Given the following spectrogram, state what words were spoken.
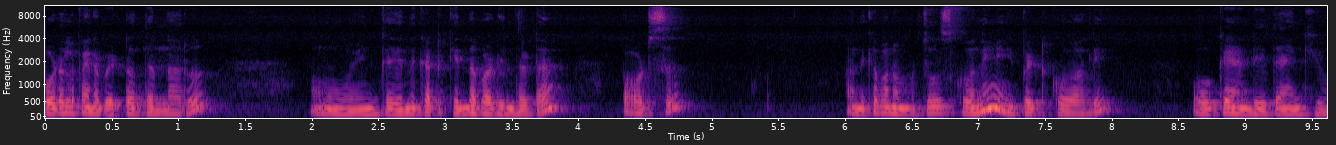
గోడల పైన పెట్టొద్దన్నారు. ఇంకా ఎందుకంటే కింద పడిందట పాట్స్ అందుకే మనం చూసుకొని పెట్టుకోవాలి. ఓకే అండి థ్యాంక్ యూ.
